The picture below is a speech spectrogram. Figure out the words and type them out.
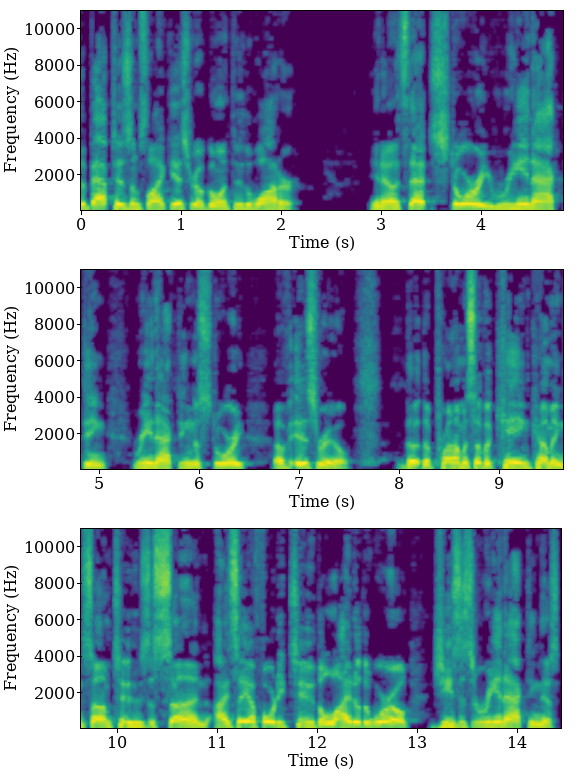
The baptism's like Israel going through the water. You know, it's that story reenacting, reenacting the story of Israel. The, the promise of a king coming, Psalm 2, who's a son, Isaiah 42, the light of the world. Jesus is reenacting this.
